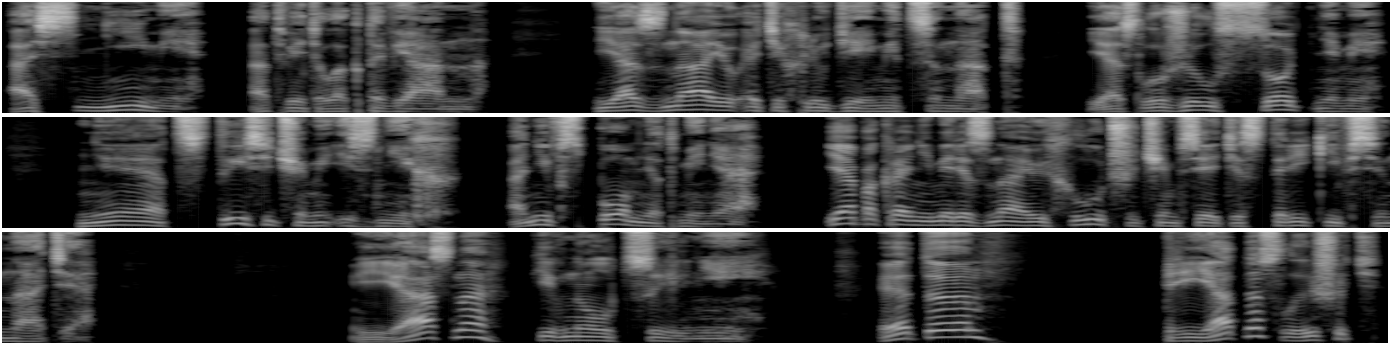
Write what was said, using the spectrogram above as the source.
а с ними», — ответил Октавиан. «Я знаю этих людей, меценат. Я служил сотнями. Нет, с тысячами из них. Они вспомнят меня. Я, по крайней мере, знаю их лучше, чем все эти старики в Сенате». «Ясно», — кивнул Цильний. «Это приятно слышать».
